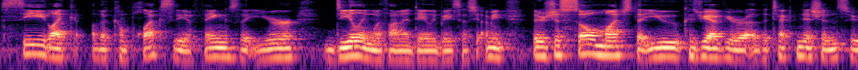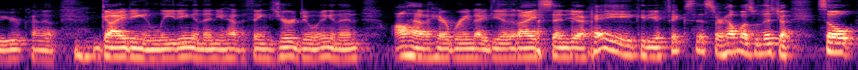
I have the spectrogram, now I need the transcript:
see like the complexity of things that you're dealing with on a daily basis. I mean, there's just so much that you because you have your uh, the technicians who you're kind of mm-hmm. guiding and leading, and then you have the things you're doing, and then I'll have a harebrained idea that I send you. hey, could you fix this or help us with this job? So,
